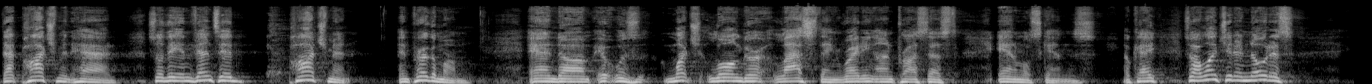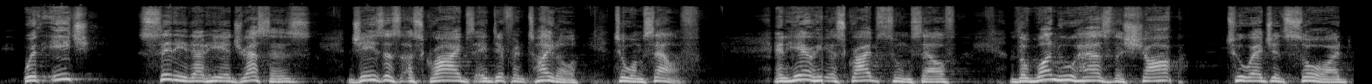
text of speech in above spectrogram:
that parchment had. So they invented parchment and Pergamum. And um, it was much longer lasting, writing on processed animal skins. Okay? So I want you to notice with each city that he addresses, Jesus ascribes a different title to himself. And here he ascribes to himself the one who has the sharp, two-edged sword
